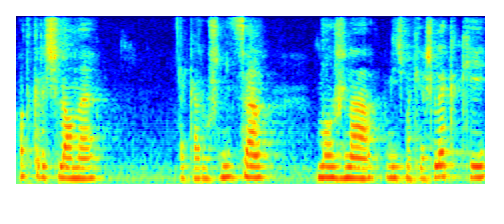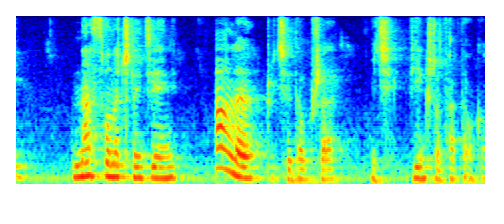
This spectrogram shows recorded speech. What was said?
podkreślone. Taka różnica. Można mieć makijaż lekki na słoneczny dzień, ale czuć się dobrze, mieć większe otwarte oko.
